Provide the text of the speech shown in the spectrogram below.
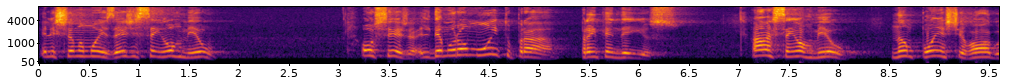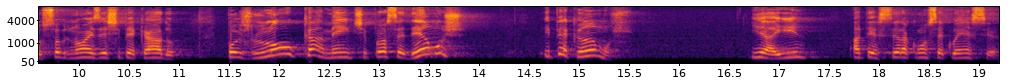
ele chama Moisés de Senhor meu. Ou seja, ele demorou muito para entender isso. Ah, Senhor meu, não põe este rogo sobre nós este pecado, pois loucamente procedemos e pecamos. E aí a terceira consequência:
